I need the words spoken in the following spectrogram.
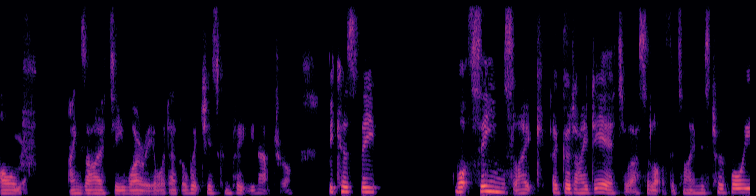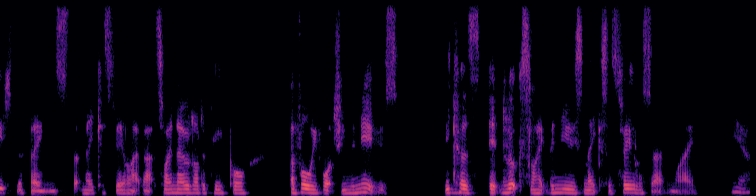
of yeah. anxiety worry or whatever which is completely natural because the what seems like a good idea to us a lot of the time is to avoid the things that make us feel like that. So I know a lot of people avoid watching the news mm. because it looks like the news makes us feel a certain way. Yeah.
